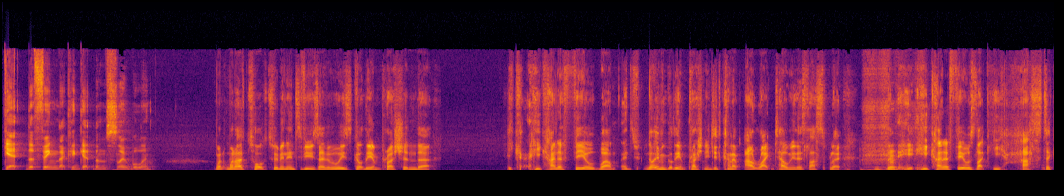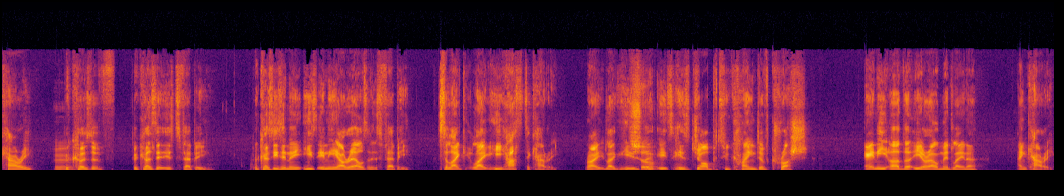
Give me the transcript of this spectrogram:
get the thing that could get them snowballing. When, when I've talked to him in interviews, I've always got the impression that he he kind of feel well. It's not even got the impression. He did kind of outright tell me this last split. that he he kind of feels like he has to carry because of because it is Febby, because he's in he's in ERLs and it's Febby. So like like he has to carry, right? Like he's Sure. it's his job to kind of crush any other ERL mid laner and carry.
